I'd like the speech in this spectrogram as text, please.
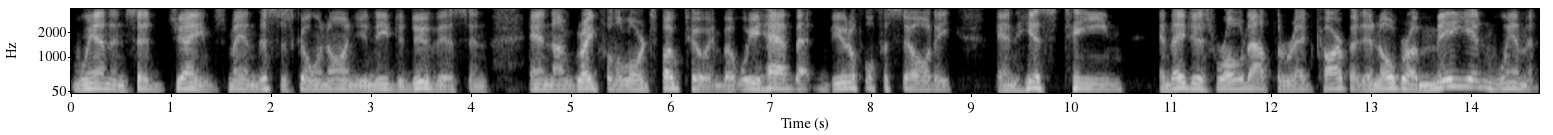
went and said, James, man, this is going on. You need to do this. And, and I'm grateful the Lord spoke to him. But we had that beautiful facility and his team and they just rolled out the red carpet and over a million women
